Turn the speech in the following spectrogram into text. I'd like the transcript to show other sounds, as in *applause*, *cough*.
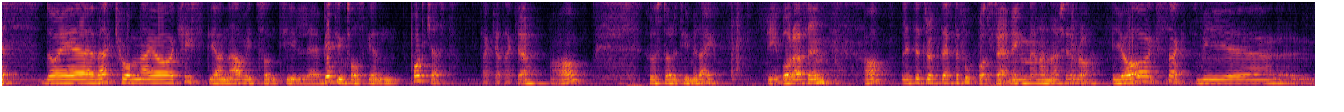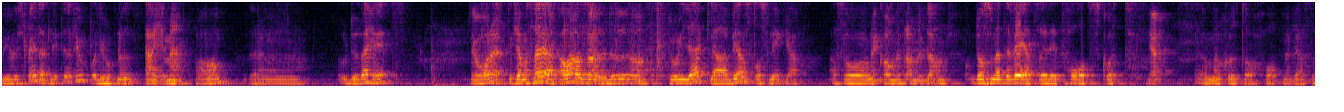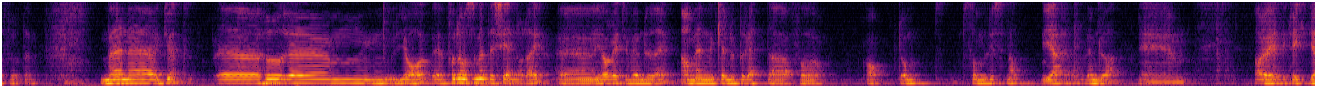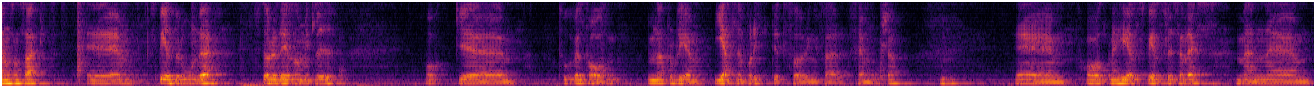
Yes, då är, välkomnar jag Christian Arvidsson till eh, Bettingtorsken podcast. Tackar, tackar. Ja, hur står det till med dig? Det är bara fint. Ja, Lite trött efter fotbollsträning, men annars är det bra. ja exakt. Vi, eh, vi har ju spelat lite fotboll ihop nu. Jajamän. Ja, eh, och du var het. Jag var det. Det kan man säga. Ja, alltså, Alltså, du, ja. du har en jäkla vänsterslägga. Alltså, Den kommer fram ibland. De som inte vet så är det ett hårt skott. Ja. Man skjuter hårt med vänsterfoten. Men äh, gött. Eh, hur, ehm, ja, för de som inte känner dig. eh, jag vet ju vem du är. Ja. Men kan du berätta för ja, de som lyssnar Ja. eh, vem du är? Ehm, ja, jag heter Christian som sagt. Ehm, spelberoende större delen av mitt liv. Och ehm, tog väl tag mina problem egentligen på riktigt för ungefär fem år sedan. Mm. Ehm, har hållit mig helt spelfri sedan dess. Men ehm,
